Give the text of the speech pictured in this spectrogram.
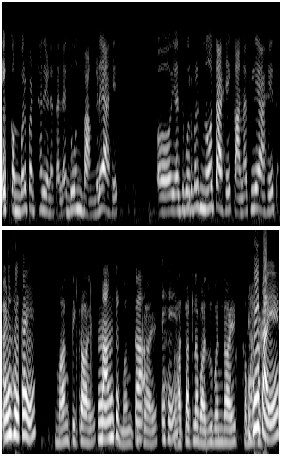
एक कंबरपट्टा देण्यात आलाय. दोन बांगडे आहेत. अ, याचबरोबर नथ आहे कानातले आहेत. आणि हे काय आहे? मांग टिका आहे. मांग मांग टिका आहे. हे हातातला बाजूबंद आहे. कमर हे काय आहे?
